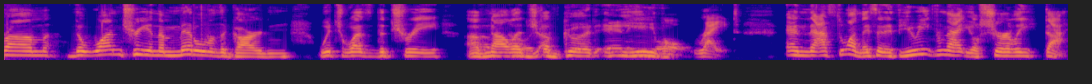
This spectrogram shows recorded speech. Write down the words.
from the one tree in the middle of the garden, which was the tree of Of knowledge knowledge of good and and evil. evil. Right. And that's the one. They said if you eat from that, you'll surely die.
